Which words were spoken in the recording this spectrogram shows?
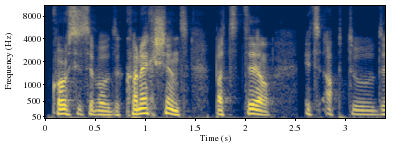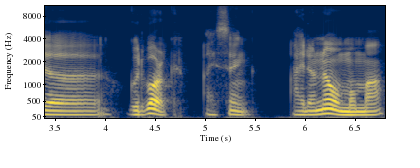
of course, it's about the connections, but still, it's up to the good work. I think. I don't know, MoMA.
